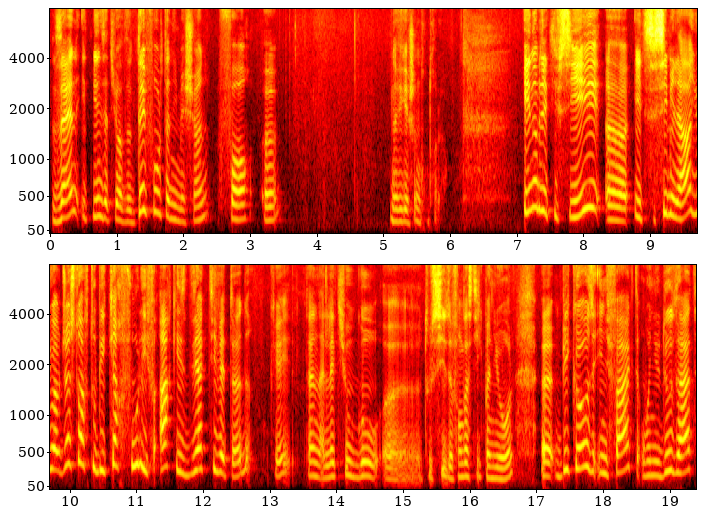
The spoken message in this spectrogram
then it means that you have the default animation for a navigation controller. In Objective-C, uh, it's similar. You have just to have to be careful if arc is deactivated Okay, then I'll let you go uh, to see the fantastic manual. Uh, because in fact, when you do that,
